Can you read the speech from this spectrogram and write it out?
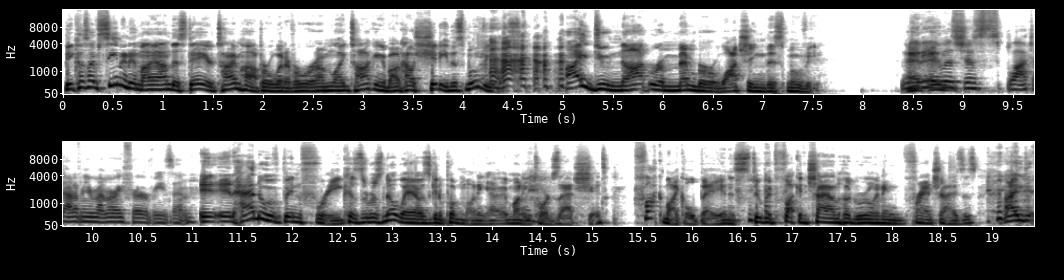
because I've seen it in my On This Day or Timehop or whatever, where I'm like talking about how shitty this movie is. I do not remember watching this movie. Maybe And- it was just blocked out of your memory for a reason. It, it had to have been free because there was no way I was going to put money uh, money towards that shit. Fuck Michael Bay and his stupid fucking childhood ruining franchises. I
